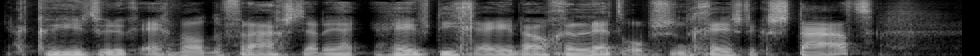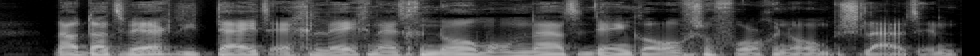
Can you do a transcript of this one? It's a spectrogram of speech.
Ja, kun je natuurlijk echt wel de vraag stellen. Heeft diegene nou gelet op zijn geestelijke staat? Nou, daadwerkelijk die tijd en gelegenheid genomen om na te denken over zijn voorgenomen besluit. En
